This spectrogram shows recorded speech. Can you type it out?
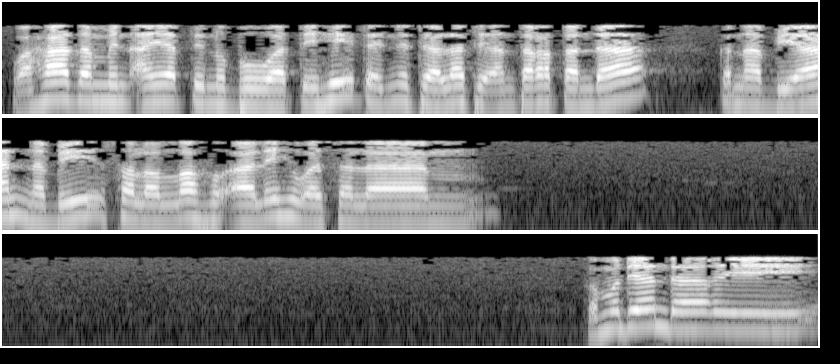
Wahada min ayatin nubuwatihi dan ini adalah di antara tanda kenabian Nabi Shallallahu Alaihi Wasallam. Kemudian dari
